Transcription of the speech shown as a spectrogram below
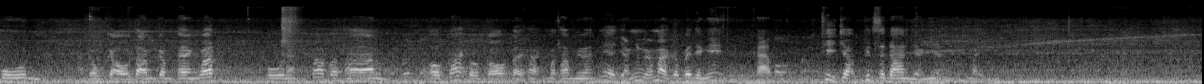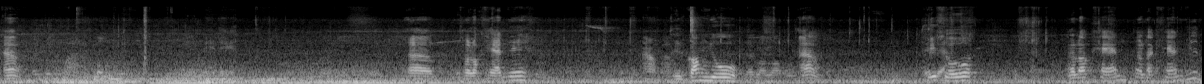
ปูนเก่าๆตามกำแพงวัด ปูนพระประธาน เอาพระเก่าๆแต่หักมาทำเนี่ยเนี่ยอย่างนี้เหมือนมากก็เป็นอย่างนี้ครับที่จะพิสดารอย่างเนี้ยไม่มี อ้าวนี่นี่ เอ่อถอดแขนดิอ้าวถือกล้องอยู่อ้าวพิสูจน์ถอดแขนถอดแขนยืด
